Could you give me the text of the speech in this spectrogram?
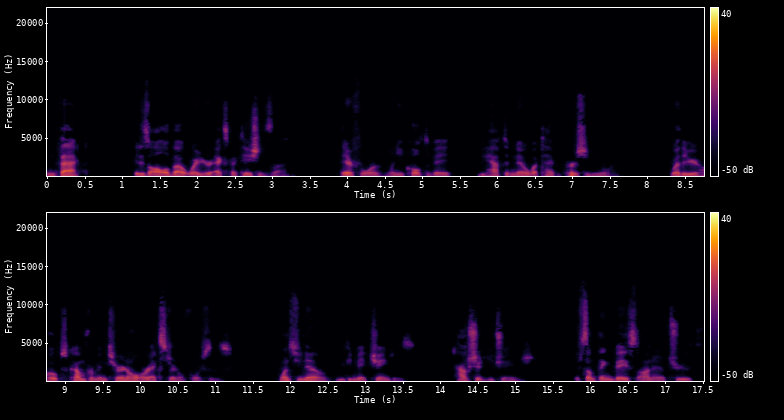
In fact, it is all about where your expectations lie. Therefore, when you cultivate, you have to know what type of person you are. Whether your hopes come from internal or external forces. Once you know, you can make changes. How should you change? If something based on a truth,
